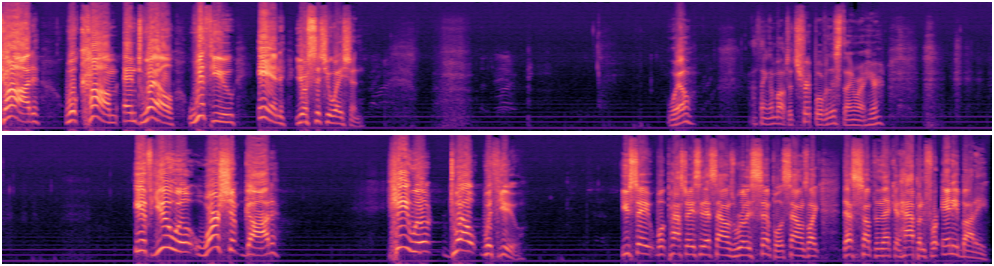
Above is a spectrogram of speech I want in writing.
God will come and dwell with you in your situation. Well, I think I'm about to trip over this thing right here. If you will worship God, He will dwell with you. You say, well, Pastor AC, that sounds really simple. It sounds like that's something that could happen for anybody.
